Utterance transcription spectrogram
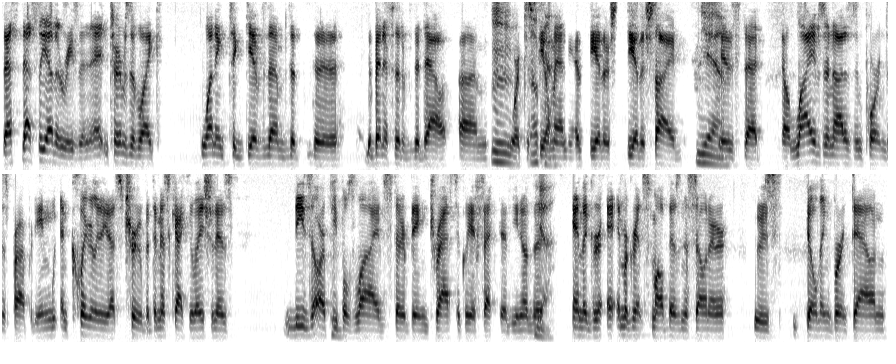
that's that's the other reason in terms of like wanting to give them the the, the benefit of the doubt, um, mm, or to steel okay. man the, the, other the other side yeah. is that you know, lives are not as important as property, and, and clearly that's true. But the miscalculation is these are people's lives that are being drastically affected. You know, the Yeah. immigrant, immigrant small business owner whose building burnt down.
